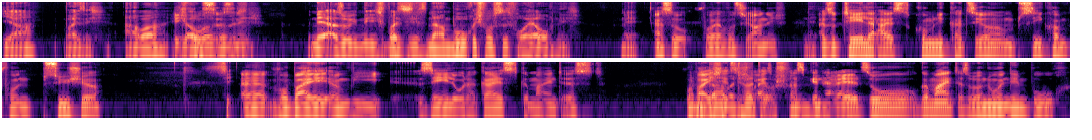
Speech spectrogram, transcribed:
Ja, weiß ich. Aber ich, Ich glaube, wusste es nicht. Nee, also ich weiß es jetzt nach dem Buch. Ich wusste es vorher auch nicht. Achso, vorher wusste ich auch nicht. Nee. Also Tele heißt Kommunikation und Psi kommt von Psyche, äh, wobei irgendwie Seele oder Geist gemeint ist. Und Wobei ich damit jetzt nicht hört weiß, auch ob das generell so gemeint ist oder nur in dem Buch.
